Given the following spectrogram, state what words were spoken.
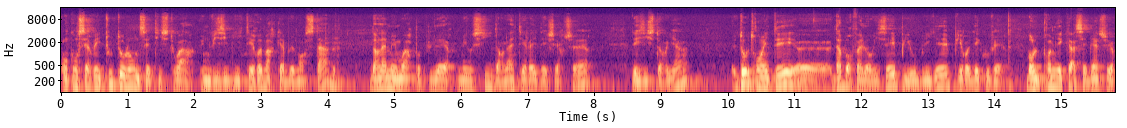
ont conservé tout au long de cette histoire une visibilité remarquablement stable, dans la mémoire populaire, mais aussi dans l'intérêt des chercheurs, des historiens, D'autres ont été euh, d'abord valorisés, puis oubliés, puis redécouverts. Bon, le premier cas, c'est bien sûr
